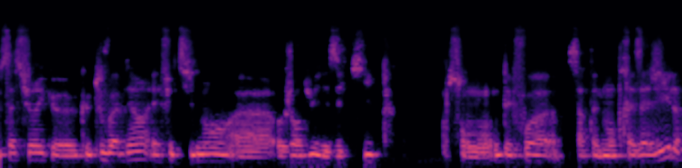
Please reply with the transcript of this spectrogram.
s'assurer que, tout va bien. Effectivement, euh, aujourd'hui, les équipes sont des fois certainement très agiles,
